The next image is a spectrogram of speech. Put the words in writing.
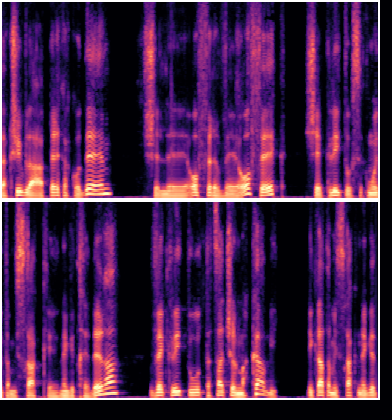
להקשיב לפרק הקודם של אה, עופר ואופק, שהקליטו, סיכמו את המשחק אה, נגד חדרה, והקליטו את הצד של מכבי לקראת המשחק נגד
